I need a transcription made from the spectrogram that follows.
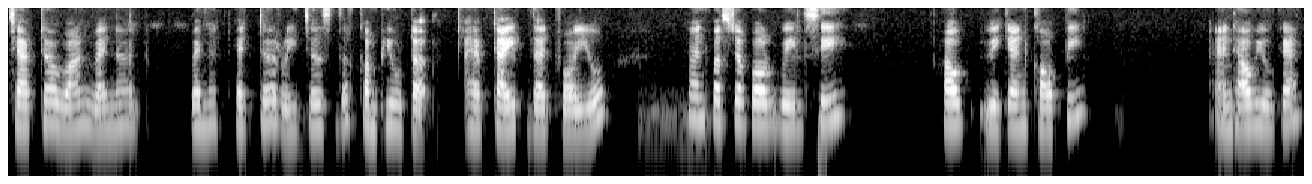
chapter 1 when a, when a letter reaches the computer. I have typed that for you. And first of all, we'll see how we can copy and how you can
